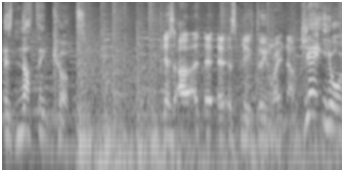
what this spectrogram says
There's nothing cooked. Yes, uh, it- it's me doing right now. Get your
